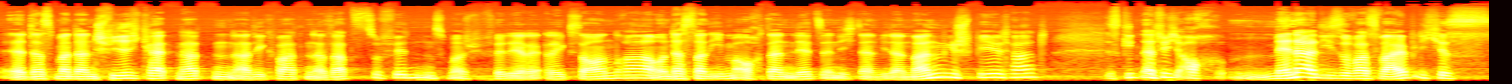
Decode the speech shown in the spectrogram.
äh, dass man dann Schwierigkeiten hat, einen adäquaten Ersatz zu finden, zum Beispiel für die Alexandra, und dass dann eben auch dann letztendlich dann wieder ein Mann gespielt hat. Es gibt natürlich auch Männer, die sowas Weibliches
